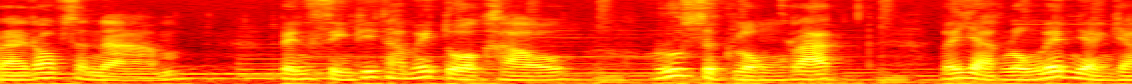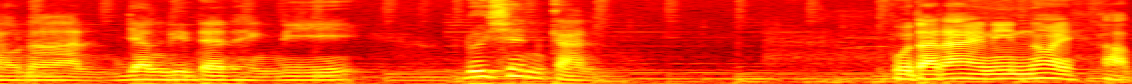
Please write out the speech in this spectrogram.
รายรอบสนาม เป็นสิ่งที่ทำให้ตัวเขา รู้สึกหลงรัก และอยากลงเล่นอย่างยาวนานยังดินแดนแห่งนี้ ด้วยเช่นกันพูดได้นิดหน่อยครับ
